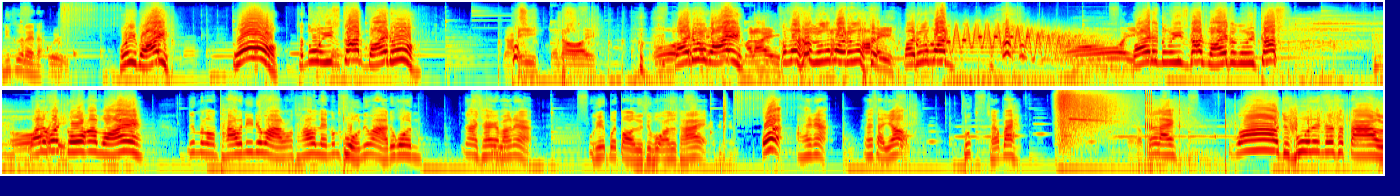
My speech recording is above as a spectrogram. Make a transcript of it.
นี่คืออะไรน่ะเฮ้ยเฮ้ยบอยโว้ธนูอีสกอตบอยดูไหนเจ้าหน่อย โอ้บอยดูบอยอะไรขบวนขบวนขบวนขบวนไปบอยดูขบวนโอ้ยบอยธนูอีสกอตบอยธนูอีสกอตโอ้บอยโคตรโกงอะบอยนี่มันรองเท้านี่นี่หว่ารองเท้าแรงน้ำถ่วงนี่หว่าทุกคนน่าใช่มั้งเนี่ยโอเคเปิดต่อหรือสิบหกอันสุดท้ายโอ้ยอะไรเนี่ยอะไรใส่เยอะปุ๊บใส่เข้าไปครับได้อะไรว้าวจุดพูดเล่นเนื้อสตาร์เอ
